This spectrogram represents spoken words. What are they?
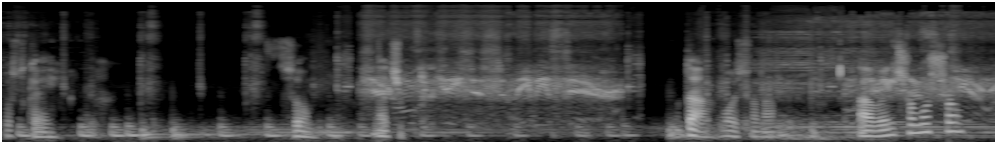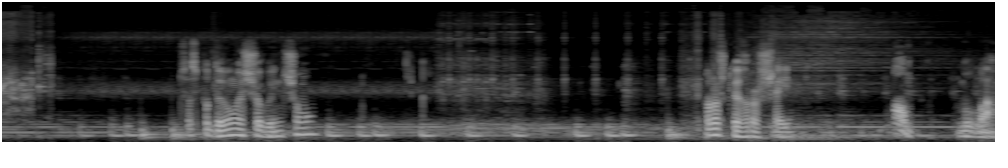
Пускай. Все, наче. Да, ось вона. А в іншому що? Зараз подивимося, що в іншому. Трошки грошей. Ну, бува.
